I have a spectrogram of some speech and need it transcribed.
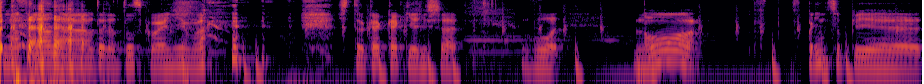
Смотря на вот это тусклое небо. Что, как, как я решаю. Вот. Но, в, в принципе,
